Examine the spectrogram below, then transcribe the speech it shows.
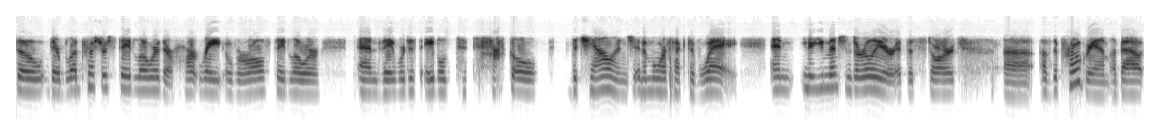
So their blood pressure stayed lower, their heart rate overall stayed lower, and they were just able to tackle the challenge in a more effective way. And you know, you mentioned earlier at the start uh, of the program about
